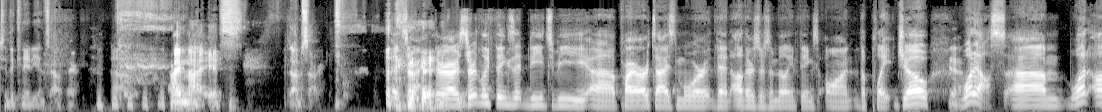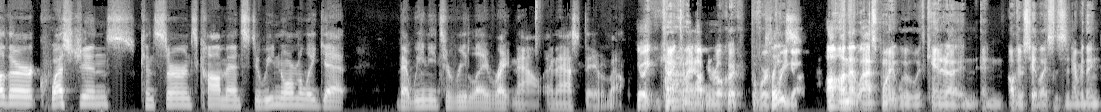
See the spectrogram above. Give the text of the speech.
to the Canadians out there. Uh, I'm not. It's. I'm sorry. It's all right. There are certainly things that need to be uh, prioritized more than others. There's a million things on the plate. Joe, yeah. what else? Um, what other questions, concerns, comments do we normally get that we need to relay right now and ask Dave about? Wait, can I can I hop in real quick before, before you go? On, on that last point with, with Canada and, and other state licenses and everything,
